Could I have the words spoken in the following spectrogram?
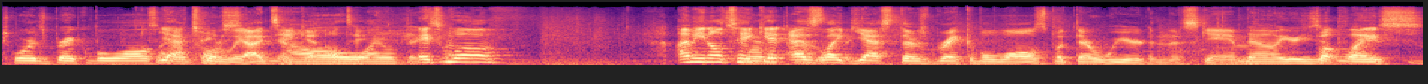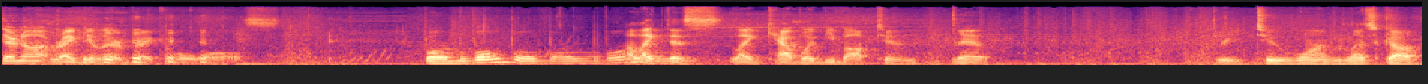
towards breakable walls? Yeah, don't totally. so. I'd take no, it. I'll take I don't think it's so. well. I mean, I'll take of a it as like thing. yes, there's breakable walls, but they're weird in this game. No, you're using but like they're not regular breakable walls. Boom, boom, boom, boom, boom. I like this like Cowboy Bebop tune. No. Three, two, one, let's go.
